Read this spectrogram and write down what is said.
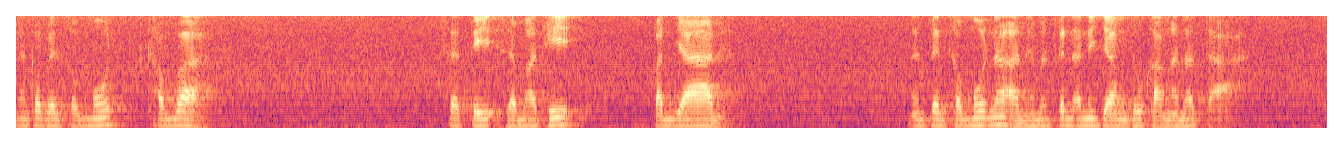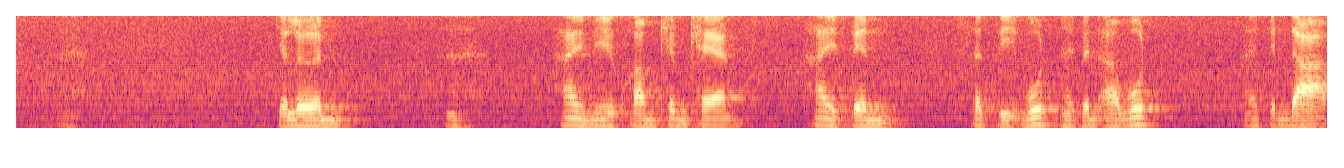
มันก็เป็นสมมุติคำว่า สติสมาธิปัญญาเนี่ยมันเป็นสมมุตินะอันนี้มันเป็นอนิจจังทุกขังอนัตตา เจริญ ให้มีความเข้มแข็ง ให้เป็นสติวุฒิให้เป็นอาวุธ ให้เป็นดาบ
